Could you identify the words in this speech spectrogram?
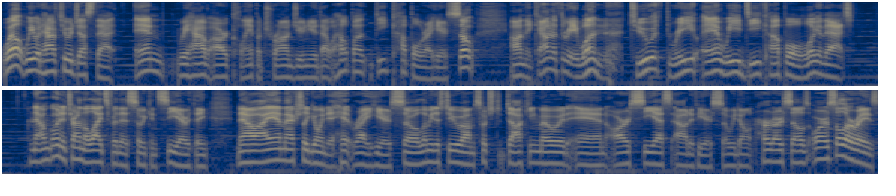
Well, we would have to adjust that. And we have our Clamp-O-Tron Jr. that will help us decouple right here. So on the count of three, one, two, three, and we decouple. Look at that. Now I'm going to turn on the lights for this so we can see everything. Now I am actually going to hit right here. So let me just do um, switch to docking mode and RCS out of here so we don't hurt ourselves or our solar arrays.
